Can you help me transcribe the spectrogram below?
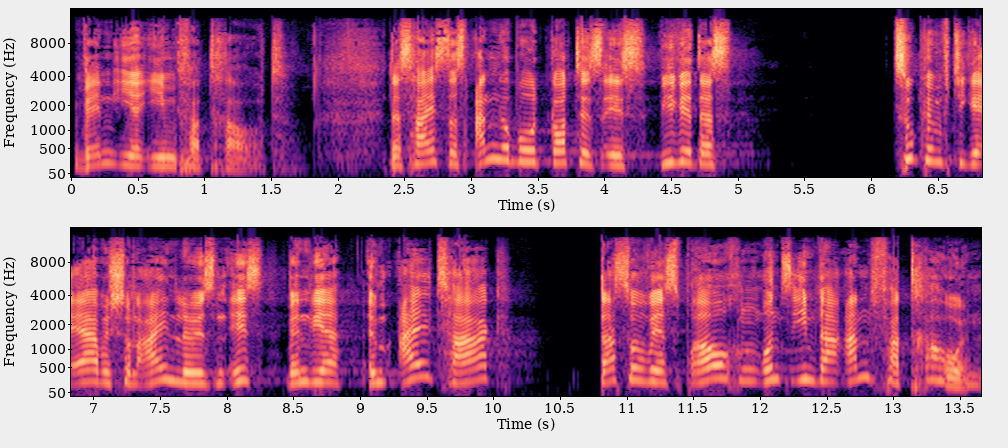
Wenn ihr ihm vertraut. Das heißt, das Angebot Gottes ist, wie wir das zukünftige Erbe schon einlösen, ist, wenn wir im Alltag das, wo wir es brauchen, uns ihm da anvertrauen.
